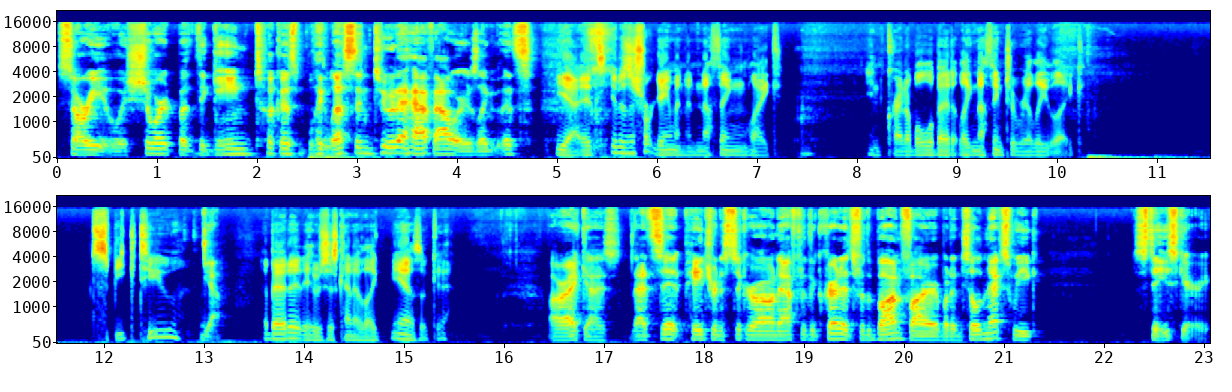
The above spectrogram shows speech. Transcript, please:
Sorry it was short, but the game took us like less than two and a half hours. Like it's Yeah, it's it was a short game and nothing like incredible about it. Like nothing to really like speak to yeah. About it. It was just kind of like, yeah, it's okay. All right, guys, that's it. Patrons, stick around after the credits for the bonfire. But until next week, stay scary.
